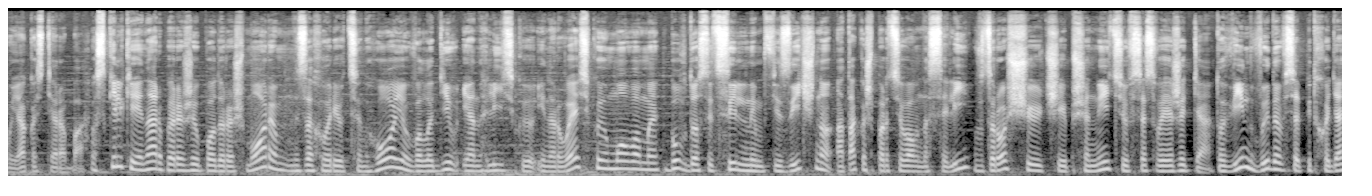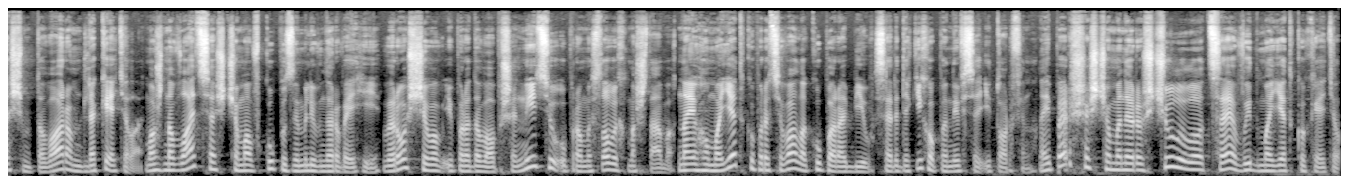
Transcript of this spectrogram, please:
у якості раба. Оскільки Ейнар пережив подорож морем, не захворів цингою, володів і англійською, і норвезькою мовами, був досить сильним фізично, а також працював на селі, взрощуючи пшеницю все своє життя, то він видався підходящим товаром для кетіла. Можновладця, що мав купу землі в Норвегії, вирощував і продавав пшеницю у промислових масштабах. На його маєтку працювала купа рабів, серед яких опинився і Торфін. Найперше, що мене розчулило, це вид маєтку кетіла,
